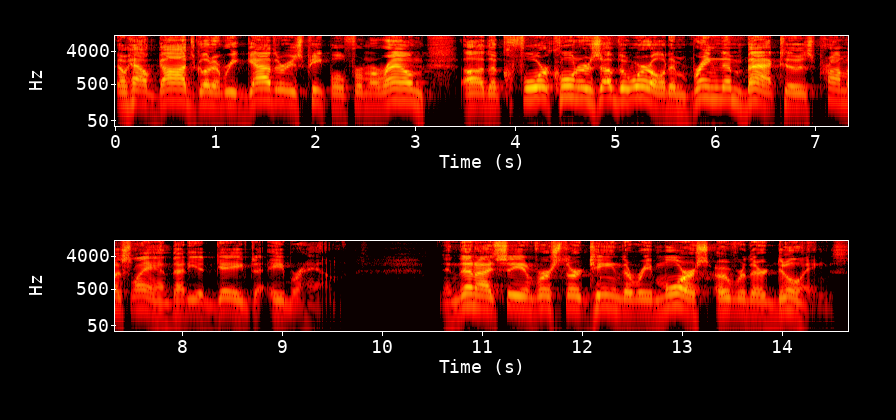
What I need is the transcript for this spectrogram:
of how God's going to regather his people from around uh, the four corners of the world and bring them back to his promised land that he had gave to Abraham. And then I see in verse 13 the remorse over their doings.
